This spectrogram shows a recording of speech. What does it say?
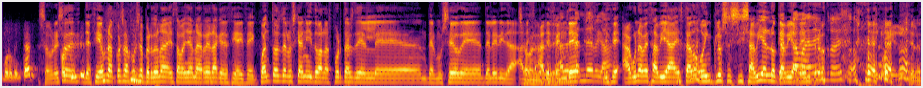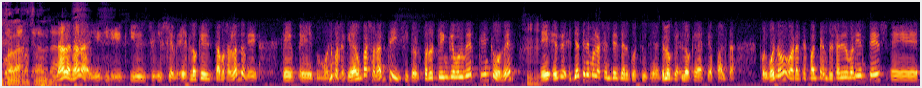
Monumental. Sobre eso decía una cosa José, perdona, esta mañana Herrera que decía, dice, ¿cuántos de los que han ido a las puertas del, eh, del Museo de, de Lérida a, defender, dice, alguna vez había estado o incluso si sabían lo que, había dentro? Tiene toda la razón. Nada, nada, y, es lo que estamos hablando, que, que eh, bueno, pues hay que dar un paso adelante y si los toros tienen que volver, tienen que volver. Eh, ya tenemos la sentencia del Constitucional, que es lo que, lo que hacía falta. Pues bueno, ahora hace falta empresarios valientes, eh,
